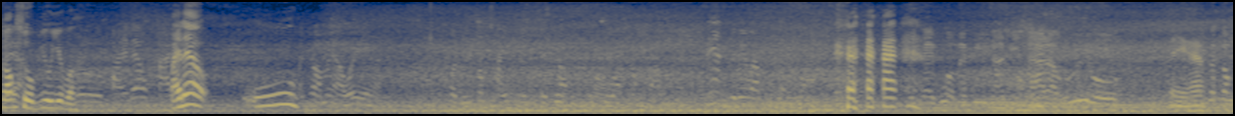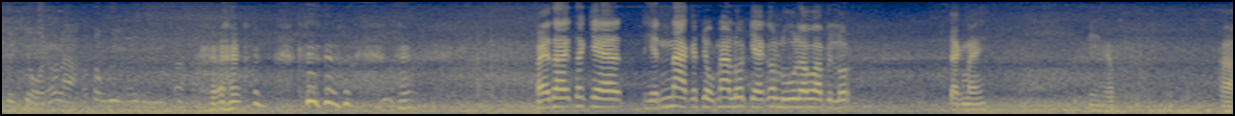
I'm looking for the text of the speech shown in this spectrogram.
สองสูบอยู่อยู่บ่เออไปแล้วขายไปแล้วอู้ชอบไม่เอาไว้เองอะพอดีต้องใช้เงินไปทำตัวแน่นอยู่เลยว่า ในพวกแม่พี่นะพี่ชาเรารู้อยู่ นี่ครับ ก็ต้องเป็นโจทย์แล้วล่ะเขาต้องวิ่งให้ดี ไม่ถ้าถ้าแกเห็นหน้ากระจกหน้ารถแกก็รู้แล้วว่าเป็นรถจากไหน นี่ครับพา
